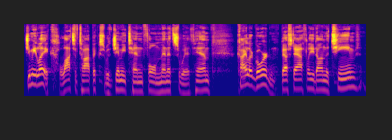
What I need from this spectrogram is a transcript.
Jimmy Lake, lots of topics with Jimmy, 10 full minutes with him. Kyler Gordon, best athlete on the team,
